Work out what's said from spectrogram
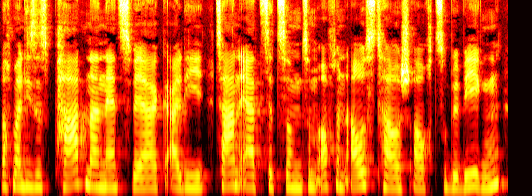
nochmal dieses Partnernetzwerk, all die Zahnärzte zum, zum offenen Austausch auch zu bewegen.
